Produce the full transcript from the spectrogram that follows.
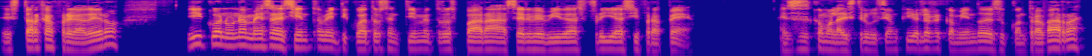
es tarja fregadero, y con una mesa de 124 centímetros para hacer bebidas frías y frappé. Esa es como la distribución que yo les recomiendo de su contrabarra.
